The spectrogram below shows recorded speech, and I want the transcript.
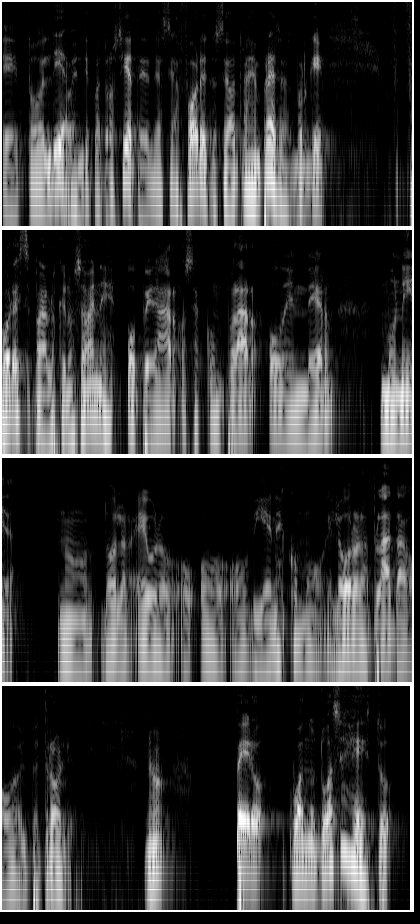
eh, todo el día, 24/7, ya sea Forex o sea otras empresas. Porque Forex, para los que no saben, es operar, o sea, comprar o vender moneda, no dólar, euro o, bienes como el oro, la plata o el petróleo, ¿no? Pero cuando tú haces esto,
